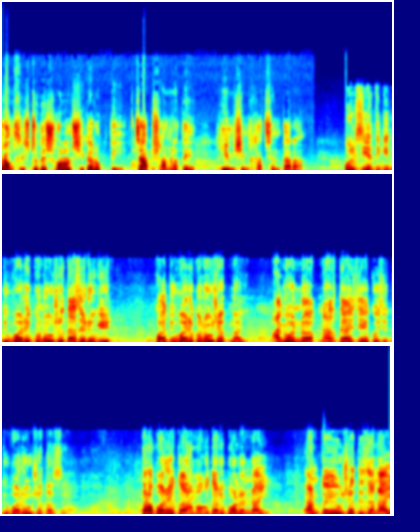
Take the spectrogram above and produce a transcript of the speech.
সংশ্লিষ্টদের সরল স্বীকারোক্তি চাপ সামলাতে হিমশিম খাচ্ছেন তারা। বলছি, এতে কি দুবারে কোনো ঔষধ আছে রুগীর? কয় দুবারে কোনো ঔষধ নাই। আমি অন্য এক নাচ দেখাইছি, এ কইছি দুবারে ঔষধ আছে। তারপরে কয়, আমাকে ধরে বলেন নাই। এখন কয় ঔষধে যে নাই,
